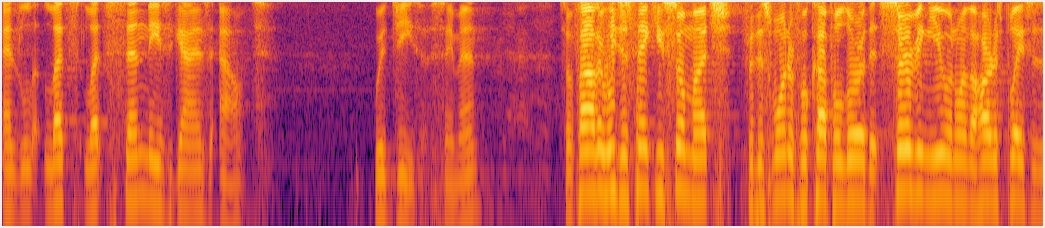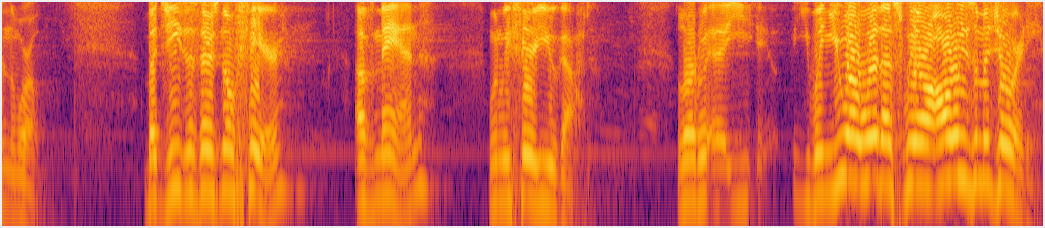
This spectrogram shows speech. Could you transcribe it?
and let's let's send these guys out with Jesus. Amen. So Father, we just thank you so much for this wonderful couple, Lord, that's serving you in one of the hardest places in the world. But Jesus, there's no fear of man when we fear you, God. Lord, uh, when you are with us, we are always a majority.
